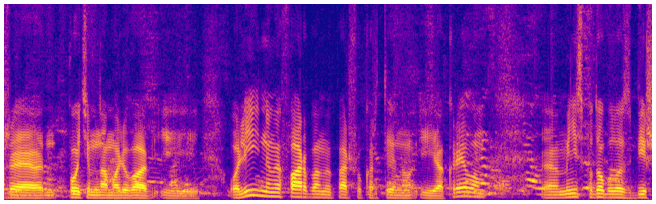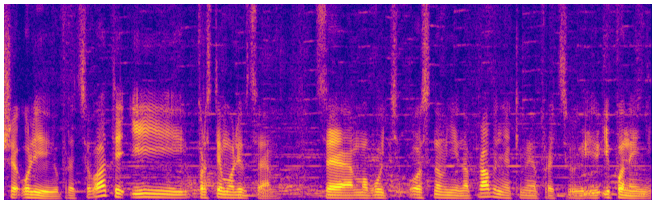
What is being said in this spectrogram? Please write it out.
Вже потім намалював і олійними фарбами першу картину, і акрилом. Е, Мені сподобалось більше олією працювати і простим олівцем. Це, мабуть, основні направлення, якими я працюю, і- понині.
